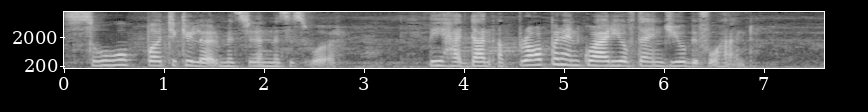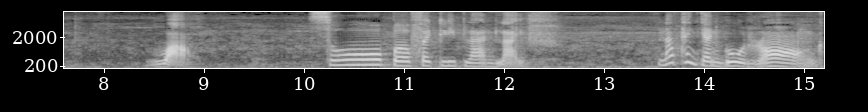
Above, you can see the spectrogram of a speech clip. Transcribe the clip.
So particular Mr. and Mrs. were. They had done a proper inquiry of the NGO beforehand. Wow! So perfectly planned life. Nothing can go wrong.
